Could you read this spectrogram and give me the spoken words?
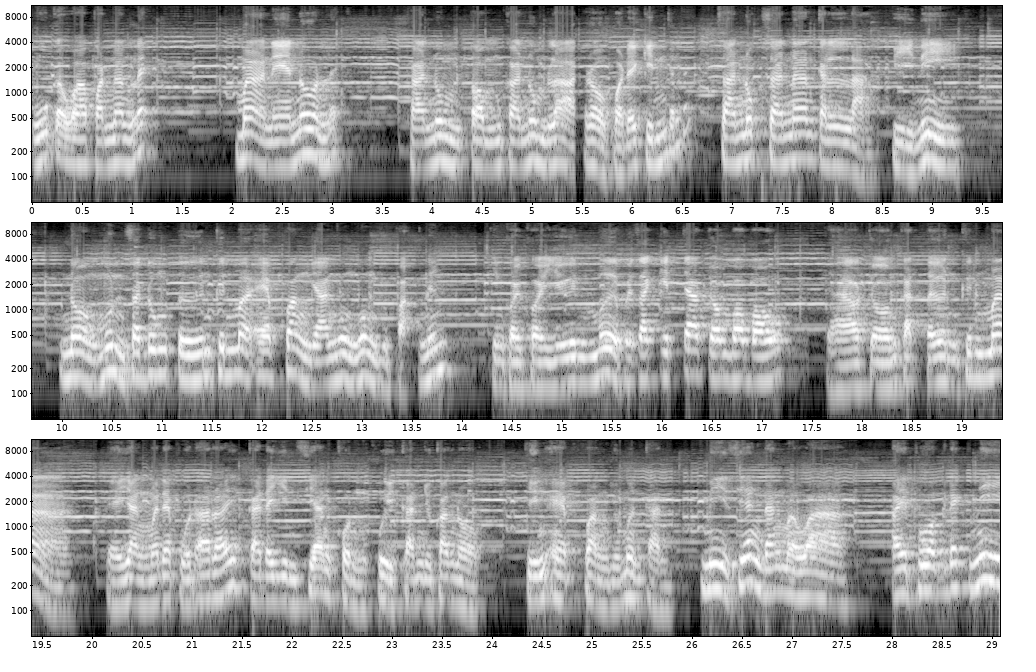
กูก็ว่าปันนั้นแหละมาแน่นอนแหละ กานุ่มตอมกานุ่มลาดเราพอได้กินกันแล้วสนุกสนานกันหล่ะปีนี้น้องมุ่นสะดุ้งตื่นขึ้นมาแอบฟังอย่างงงงๆอยู่ปักหนึงจึงค่อยๆยืนมือไปสะกิดเจ้าจอมเบาๆเจ้าจอมก็ตื่นขึ้นมาแต่ยังไม่ได้พูดอะไรก็ได้ยินเสียงคนคุยกันอยู่ข้างนอกจึงแอบฟังอยู่เหมือนกัน มีเสียงดังมาว่า ไอ้พวกเด็กนี่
